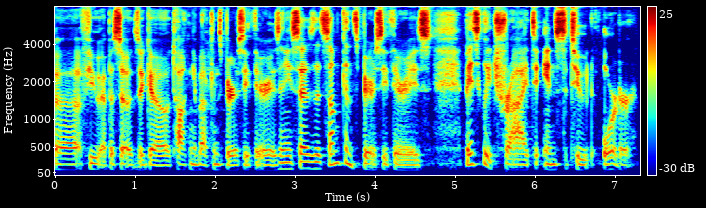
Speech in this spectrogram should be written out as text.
uh, a few episodes ago talking about conspiracy theories, and he says that some conspiracy theories basically try to institute order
